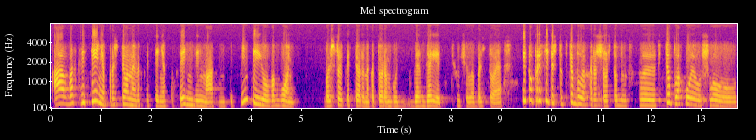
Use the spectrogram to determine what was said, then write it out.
А в воскресенье, в прощенное воскресенье, в последний день масленицы, киньте ее в огонь, большой костер, на котором будет гореть чучело большое, и попросите, чтобы все было хорошо, чтобы все плохое ушло,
